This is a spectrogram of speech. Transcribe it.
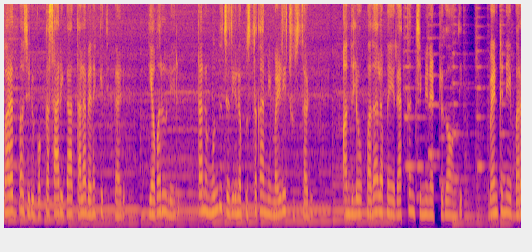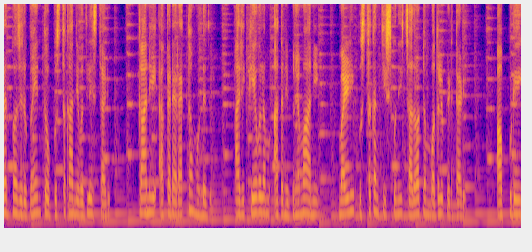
భరద్వాజుడు ఒక్కసారిగా తల వెనక్కి తిప్పాడు. ఎవరూ లేరు. తను ముందు చదివిన పుస్తకాన్ని మళ్ళీ చూస్తాడు. అందులో పదాలపై రక్తం చిమ్మినట్లుగా ఉంది. వెంటనే భరద్వాజుడు భయంతో పుస్తకాన్ని వదిలేస్తాడు. కాని అక్కడ రక్తం ఉండదు. అది కేవలం అతని భ్రమ అని మళ్ళీ పుస్తకం తీసుకుని చదవటం మొదలు పెడతాడు. అప్పుడే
